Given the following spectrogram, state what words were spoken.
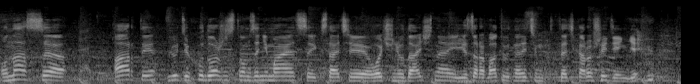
У нас э, арты, люди художеством занимаются, и, кстати, очень удачно, и зарабатывают над этим, кстати, хорошие деньги.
